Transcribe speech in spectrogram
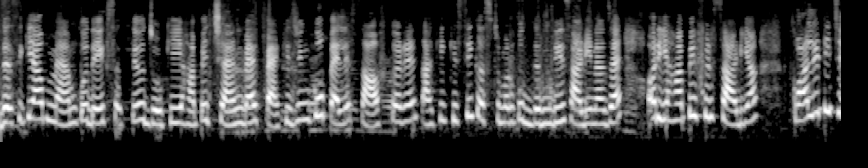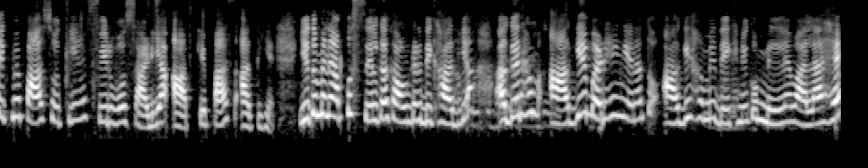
जैसे कि आप मैम को देख सकते हो, जो कि यहाँ पे चैन बैग पैकेजिंग को पहले साफ़ कर रहे हैं, ताकि किसी कस्टमर को गंदी साड़ी ना जाए। और यहाँ पे फिर साड़ियाँ क्वालिटी चेक में पास होती हैं, फिर वो साड़ियाँ आपके पास आती हैं। ये तो मैंने आपको सिल्क का काउंटर दिखा दिया। अगर हम आगे बढ़ेंगे ना तो आगे हमें देखने को मिलने वाला है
